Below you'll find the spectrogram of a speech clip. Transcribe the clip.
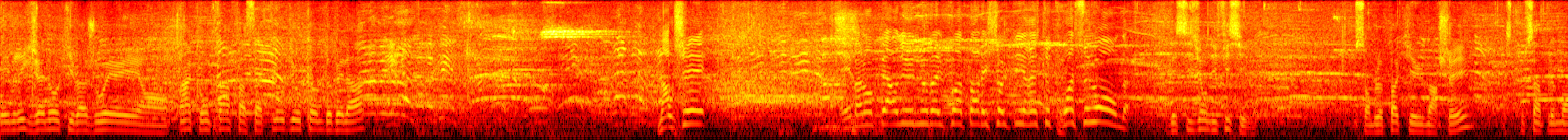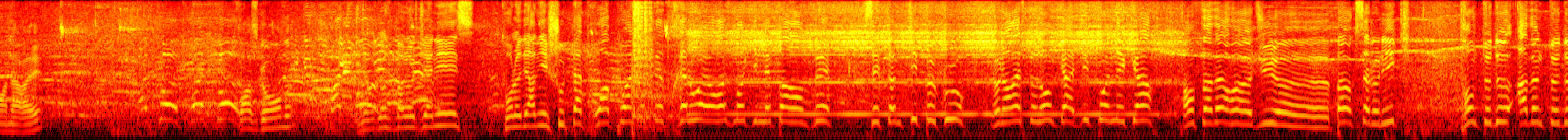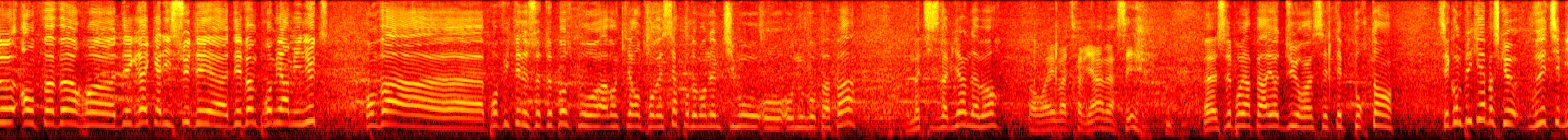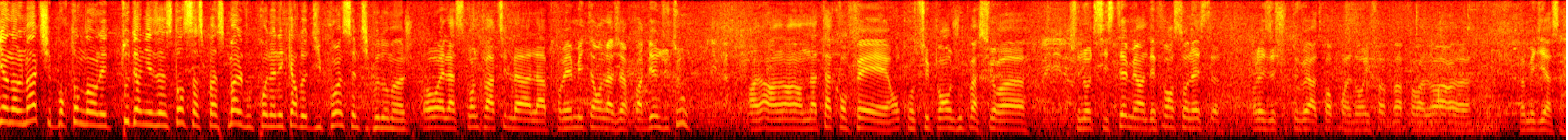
Émeric Janot qui va jouer en 1 contre 1 face à Claudio Caldobella. Marché. Et ballon perdu une nouvelle fois par les Choletais. Il reste 3 secondes. Décision difficile. Il ne semble pas qu'il y ait eu marché. Tout simplement un arrêt. 3 secondes. Yorgos Balodjanis pour le dernier shoot à 3 points. C'était très loin. Heureusement qu'il n'est pas rentré. C'est un petit peu court. On en reste donc à 10 points d'écart en faveur euh, du euh, PAOK Salonique. 32 à 22 en faveur euh, des Grecs à l'issue des, euh, des 20 premières minutes. On va euh, profiter de cette pause pour, avant qu'il rentre au vestiaire pour demander un petit mot au, au nouveau papa. Mathis va bien d'abord Oh oui, il va très bien, merci. Euh, C'est une première période dure. hein. C'était pourtant. C'est compliqué parce que vous étiez bien dans le match et pourtant dans les tout derniers instants ça se passe mal. Vous prenez un écart de 10 points, c'est un petit peu dommage. Oh ouais, la seconde partie de la, la première mi-temps, on la gère pas bien du tout. En, en- en attaque, on fait, on construit pas, on joue pas sur, euh, sur notre système et en défense, on laisse, on laisse des shoots ouverts à 3 points. Donc il va falloir euh, remédier à ça.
